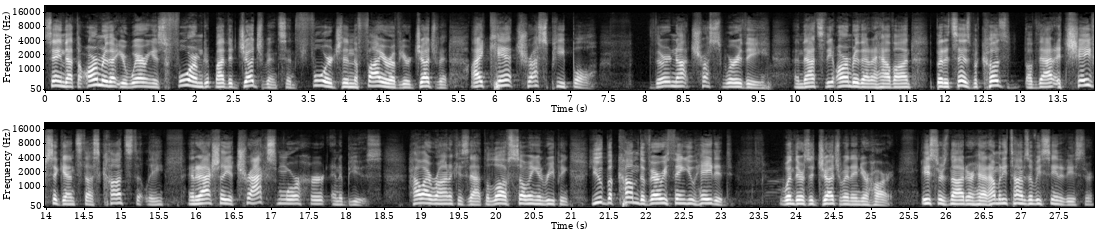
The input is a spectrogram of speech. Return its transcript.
Saying that the armor that you're wearing is formed by the judgments and forged in the fire of your judgment. I can't trust people. They're not trustworthy. And that's the armor that I have on. But it says, because of that, it chafes against us constantly, and it actually attracts more hurt and abuse. How ironic is that? The law of sowing and reaping. You become the very thing you hated when there's a judgment in your heart. Easter's not in her head. How many times have we seen it, Easter?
